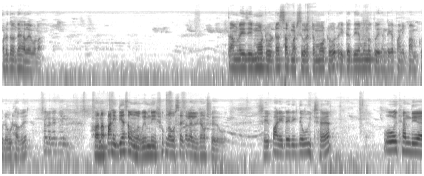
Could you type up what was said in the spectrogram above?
ওটা তো দেখা যাবে না। তা আমরা এই যে মোটরটা সাবমার্সিবল একটা মোটর এটা দিয়ে মূলত এখান থেকে পানি পাম্প করে উঠাবে। হ্যাঁ না পানি দিয়ে চালানো লাগবে এমনি শুকনো অবস্থায় চালালে এটা নষ্ট হয়ে যাব। সেই পানিটা এদিক দিয়ে উঠে ওইখান দিয়ে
